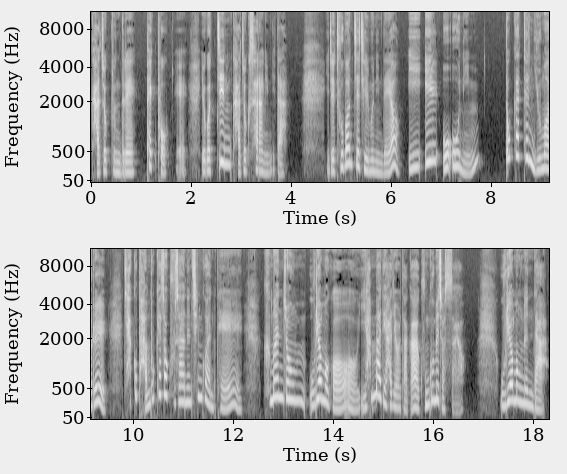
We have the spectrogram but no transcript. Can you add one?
가족분들의 팩폭. 예, 요거 찐 가족 사랑입니다. 이제 두 번째 질문인데요. 2155님. 똑같은 유머를 자꾸 반복해서 구사하는 친구한테 그만 좀 우려먹어 이 한마디 하려다가 궁금해졌어요. 우려먹는다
